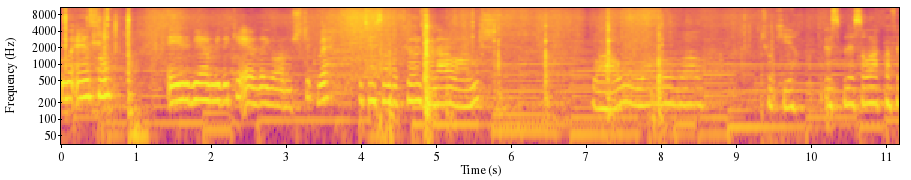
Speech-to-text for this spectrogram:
Bunu en son Airbnb'deki evde görmüştük ve içerisine bakıyoruz neler varmış. Wow, wow, wow. Çok iyi. Espressolar, kafe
